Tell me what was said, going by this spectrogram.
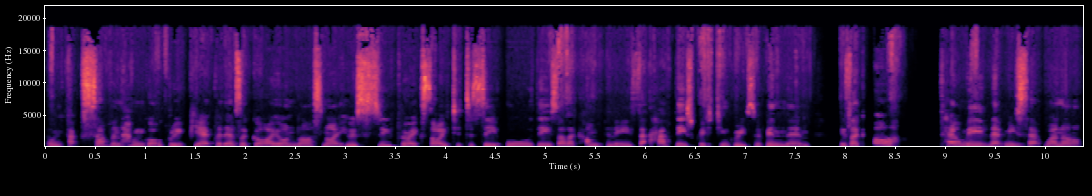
or in fact, Southern haven't got a group yet, but there was a guy on last night who was super excited to see all these other companies that have these Christian groups within them. He's like, oh, tell me, let me set one up.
